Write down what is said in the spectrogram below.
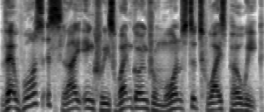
There was a slight increase when going from once to twice per week,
